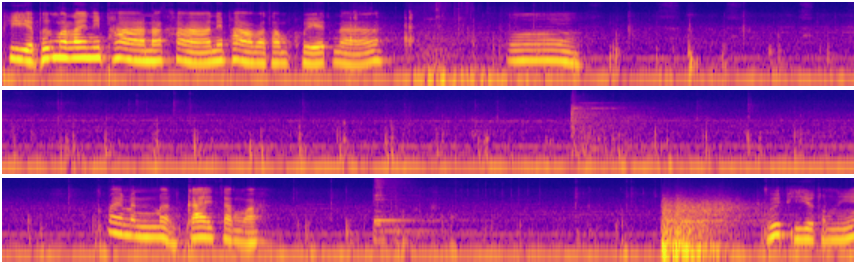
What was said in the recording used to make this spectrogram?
พี่อย่าเพิ่งมาไล่นิพานะคะ นิพามาทำเควสนะ อืม มมันเหมือนใกล้จังวะ อุ้ยผีอยู่ตรงนี้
